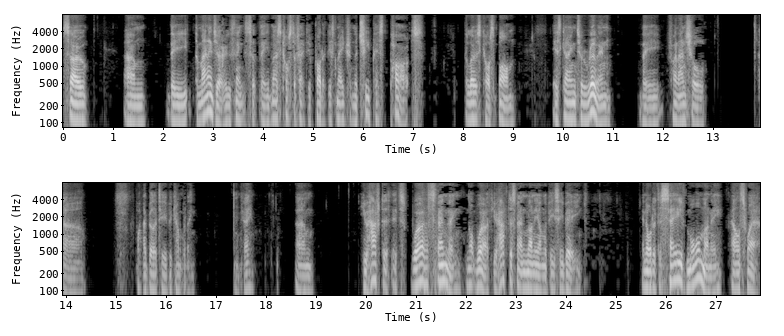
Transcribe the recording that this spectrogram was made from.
So um, the, the manager who thinks that the most cost-effective product is made from the cheapest parts, the lowest cost BOM, is going to ruin the financial uh, viability of your company. Okay, um, you have to. It's worth spending, not worth. You have to spend money on the PCB in order to save more money elsewhere.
